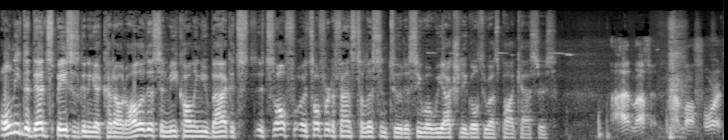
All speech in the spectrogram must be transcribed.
only the dead space is going to get cut out. All of this and me calling you back, it's it's all for, it's all for the fans to listen to to see what we actually go through as podcasters. I love it. I'm all for it.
